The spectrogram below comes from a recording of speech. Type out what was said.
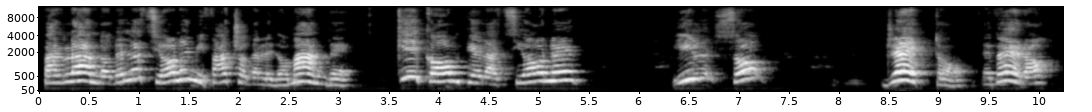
Parlando dell'azione mi faccio delle domande. Chi compie l'azione? Il soggetto, è vero?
